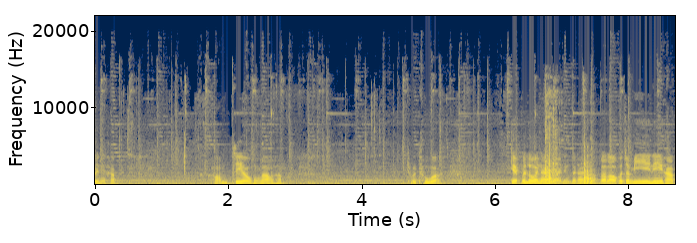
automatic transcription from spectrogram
ยนี่ครับ หอมเจียวของเราครับ ทั่วๆ เก็บไว้โรยหน้าหน่อยหนึ่งก็ได้ครับ แล้วเราก็จะมีนี่ครับ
